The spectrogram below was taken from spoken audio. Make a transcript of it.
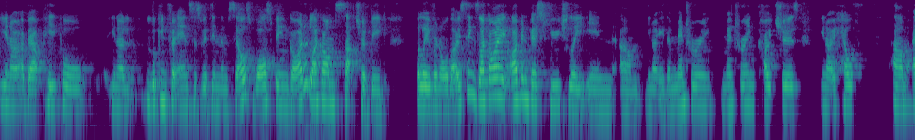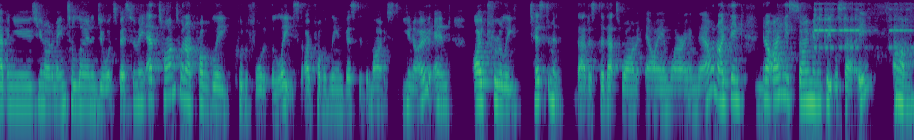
you know, about people, you know, looking for answers within themselves whilst being guided. Like I'm such a big believer in all those things. Like I, I've invested hugely in, um, you know, either mentoring, mentoring coaches, you know, health um, avenues, you know what I mean, to learn and do what's best for me. At times when I probably could afford it the least, I probably invested the most, you know, and I truly testament that as to that's why I'm, I am where I am now. And I think, you know, I hear so many people say um,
